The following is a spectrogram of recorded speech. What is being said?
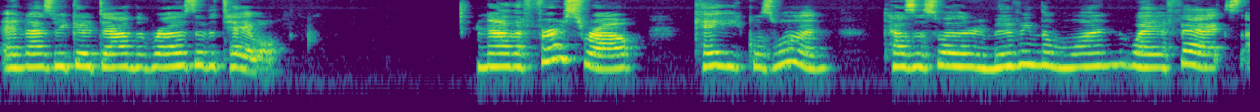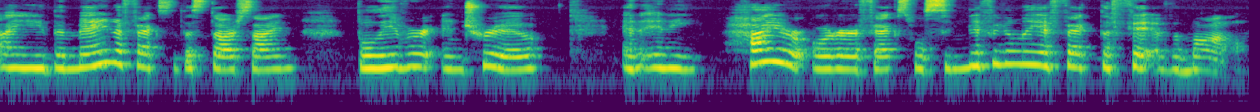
And as we go down the rows of the table. Now the first row, k equals 1, tells us whether removing the one-way effects, i.e. the main effects of the star sign, believer and true, and any higher order effects will significantly affect the fit of the model.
